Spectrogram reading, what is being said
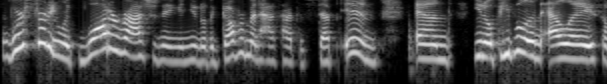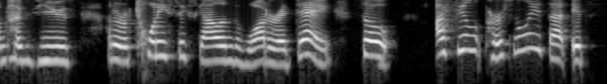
we're starting like water rationing and you know the government has had to step in and you know people in LA sometimes use I don't know 26 gallons of water a day. So I feel personally that it's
